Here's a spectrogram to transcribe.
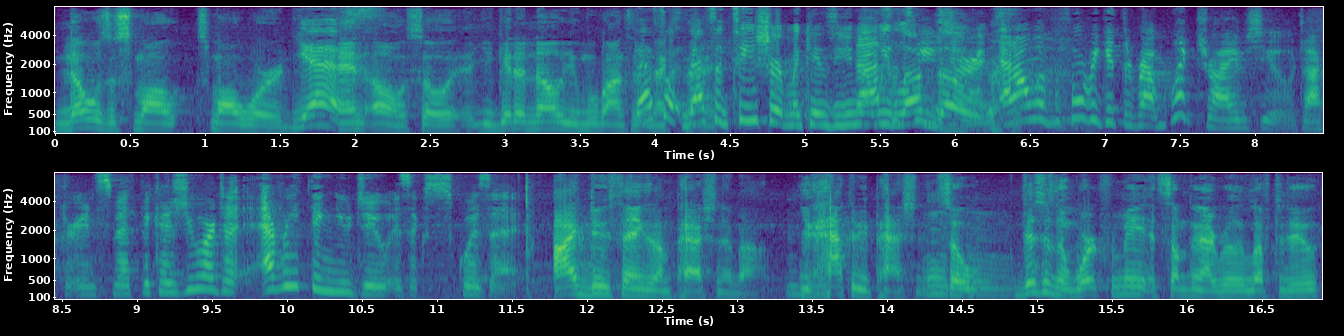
no is a small, small word. Yes. And oh, So you get a no, you move on to That's, the next what, that's a thing. T-shirt, Mackenzie. You know That's we a love t-shirt. those. And Alma, before we get the wrap, what drives you, Dr. Ian Smith? Because you are to, everything you do is exquisite. I do things that I'm passionate about. You have to be passionate. So this doesn't work for me. It's something I really love to do.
